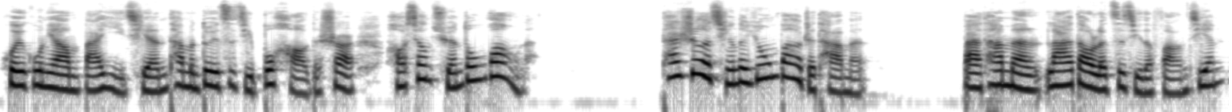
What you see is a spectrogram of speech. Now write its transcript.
灰姑娘把以前他们对自己不好的事儿，好像全都忘了。她热情的拥抱着他们，把他们拉到了自己的房间。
